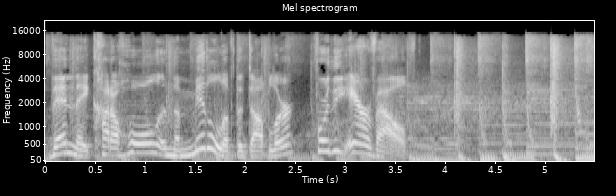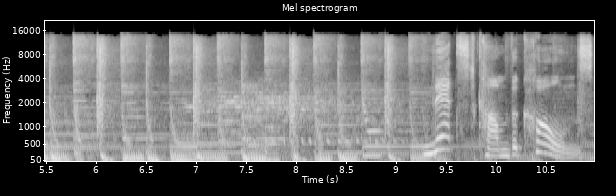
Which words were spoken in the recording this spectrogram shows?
Then they cut a hole in the middle of the doubler for the air valve. Next come the cones.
